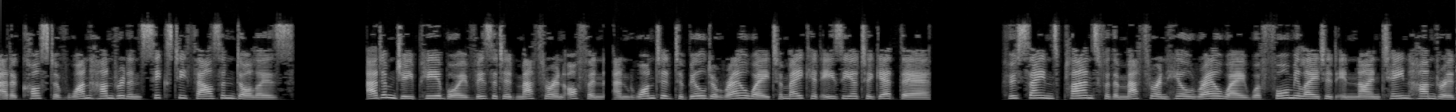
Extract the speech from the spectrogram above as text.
at a cost of $160,000. Adamji Peerboy visited Matheran often, and wanted to build a railway to make it easier to get there. Hussein's plans for the Matheran Hill Railway were formulated in 1900,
